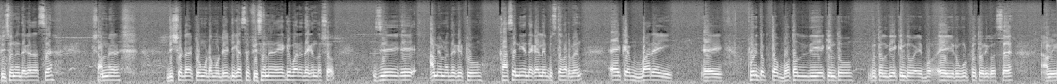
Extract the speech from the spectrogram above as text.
পিছনে দেখা যাচ্ছে, সামনের দৃশ্যটা একটু মোটামুটি ঠিক আছে। পিছনে একেবারে দেখেন দর্শক, যে আমি আপনাদেরকে একটু কাছে নিয়ে দেখাইলে বুঝতে পারবেন। একেবারেই এই পরিত্যক্ত বোতল দিয়ে কিন্তু বোতল দিয়ে কিন্তু এই এই রোবটটা তৈরি করছে। আমি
